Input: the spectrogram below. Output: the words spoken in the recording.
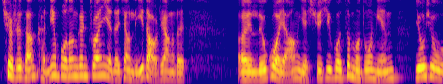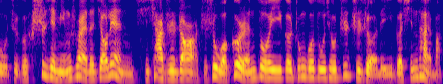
确实咱肯定不能跟专业的像李导这样的。呃，刘过洋也学习过这么多年优秀这个世界名帅的教练旗下支招啊，只是我个人作为一个中国足球支持者的一个心态吧。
